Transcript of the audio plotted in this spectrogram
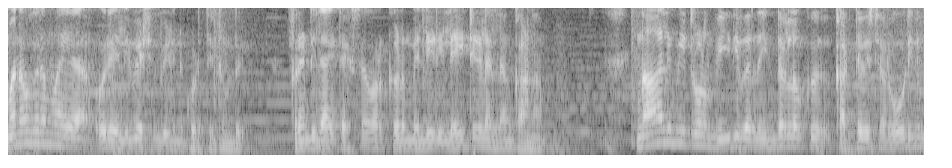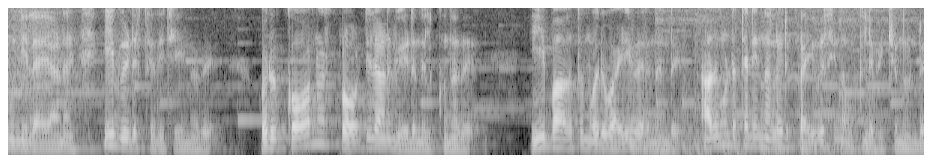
മനോഹരമായ ഒരു എലിവേഷൻ വീടിന് കൊടുത്തിട്ടുണ്ട്. ഫ്രണ്ടിലായിട്ട് എക്സ്ട്രാ വർക്കുകളും എൽ ഇ ഡി ലൈറ്റുകളെല്ലാം കാണാം. നാല് മീറ്ററോളം വീതി വരുന്ന ഇന്റർലോക്ക് കട്ടുവെച്ച റോഡിന് മുന്നിലായാണ് ഈ വീട് സ്ഥിതി ചെയ്യുന്നത്. ഒരു കോർണർ പ്ലോട്ടിലാണ് വീട് നിൽക്കുന്നത്. ഈ ഭാഗത്തും ഒരു വഴി വരുന്നുണ്ട്. അതുകൊണ്ട് തന്നെ നല്ലൊരു പ്രൈവസി നമുക്ക് ലഭിക്കുന്നുണ്ട്.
